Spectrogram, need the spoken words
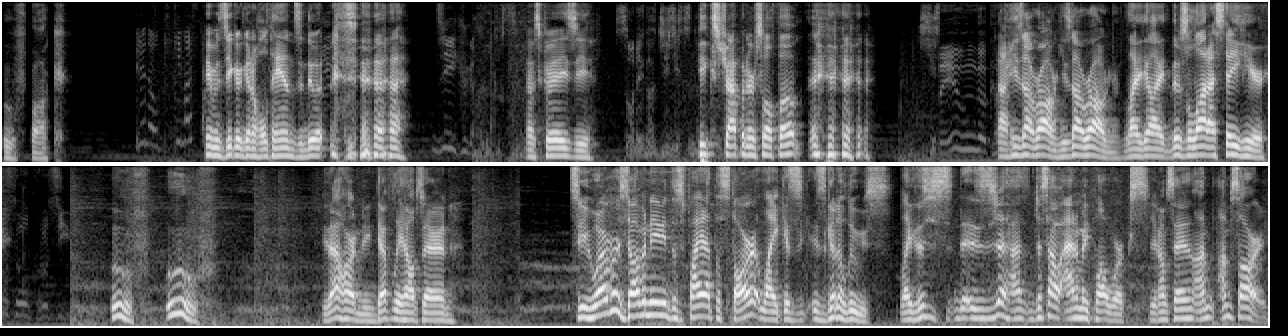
Oh, fuck. Him and Zeke are gonna hold hands and do it. That's crazy. Pieck strapping herself up. nah, he's not wrong. He's not wrong. Like, like, there's a lot at stake here. Oof. Oof. Dude, that hardening definitely helps Eren. See, whoever's dominating this fight at the start, like, is is gonna lose. Like, this is this is just just how anime plot works. You know what I'm saying? I'm I'm sorry.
